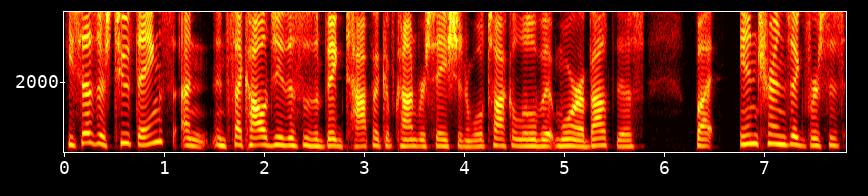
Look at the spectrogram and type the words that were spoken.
He says there's two things, and in psychology, this is a big topic of conversation. We'll talk a little bit more about this, but intrinsic versus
